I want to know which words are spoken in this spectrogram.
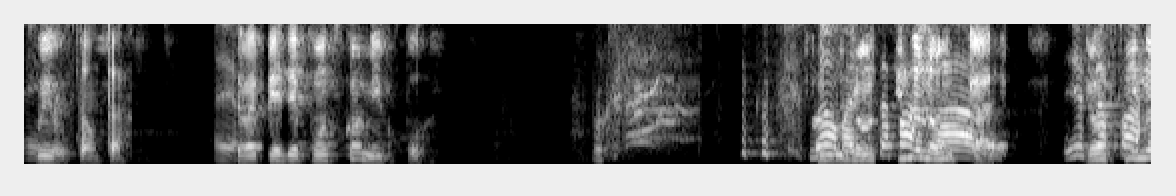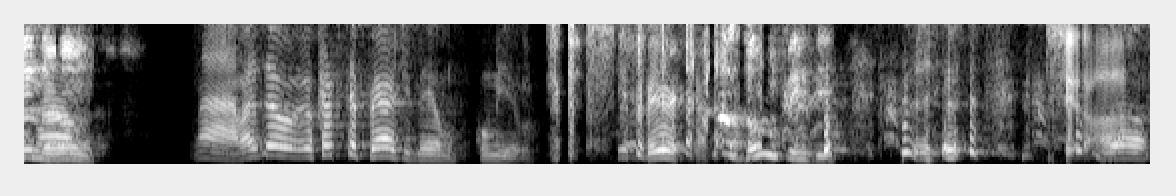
Will, Então tá. é. você vai perder pontos comigo, porra. Não, mas John isso é Cena passado. não, cara. Isso John é Cena passado. não. Ah, mas eu, eu quero que você perde mesmo comigo. Que perca. Nós vamos perder. Será? Não,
